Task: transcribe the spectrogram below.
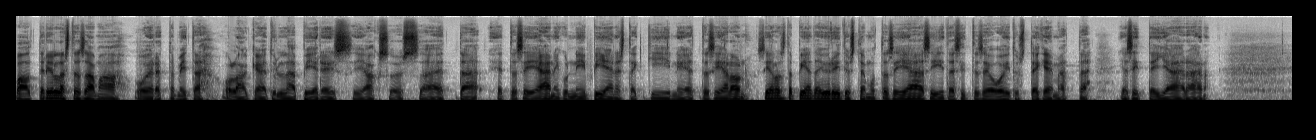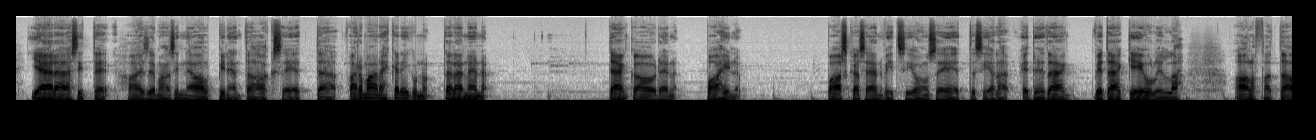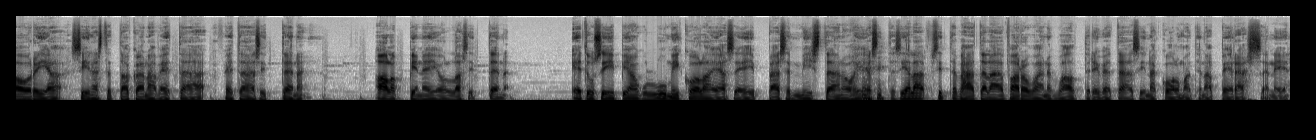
Valtterilla sitä samaa oiretta, mitä ollaan käyty läpi edellisissä jaksoissa, että, että se jää niin, niin pienestä kiinni, että siellä on, siellä on sitä pientä yritystä, mutta se jää siitä sitten se ohitus tekemättä ja sitten jäädään, jäädään sitten haisemaan sinne Alppinen taakse, että varmaan ehkä niin kuin tällainen tämän kauden pahin paskasänvitsi on se, että siellä vedetään, vetää keulilla Alfa Tauri ja siinä sitten takana vetää, vetää sitten Alppinen, jolla sitten etusiipi on kuin lumikola ja se ei pääse mistään ohi. Ja sitten siellä sitten vähän tällainen varovainen Valtteri vetää siinä kolmantena perässä, niin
